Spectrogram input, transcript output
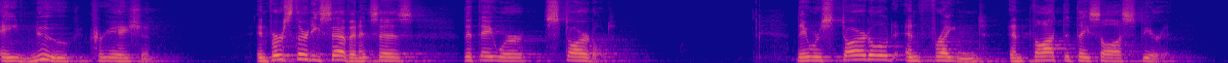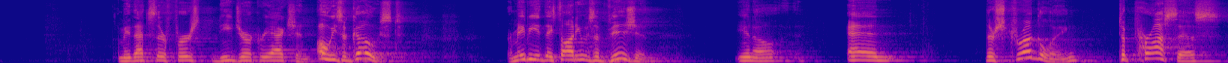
a new creation. In verse 37, it says that they were startled. They were startled and frightened and thought that they saw a spirit. I mean, that's their first knee jerk reaction. Oh, he's a ghost. Or maybe they thought he was a vision, you know, and they're struggling to process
